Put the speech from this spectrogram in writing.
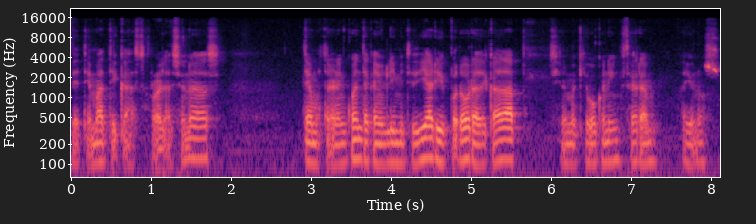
de temáticas relacionadas. Debemos tener en cuenta que hay un límite diario y por hora de cada app. Si no me equivoco en Instagram hay unos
